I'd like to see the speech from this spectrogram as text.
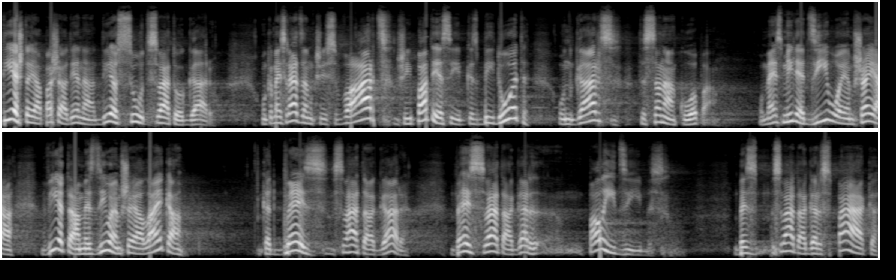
tieši tajā pašā dienā, Dievs sūta svēto garu. Un ka mēs redzam, ka šis vārds, šī patiesība, kas bija dota un gars, tas sanāk kopā. Un mēs, mīļie, dzīvojam šajā vietā, mēs dzīvojam šajā laikā, kad bez svētā gara, bez svētā gara palīdzības, bez svētā gara spēka,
